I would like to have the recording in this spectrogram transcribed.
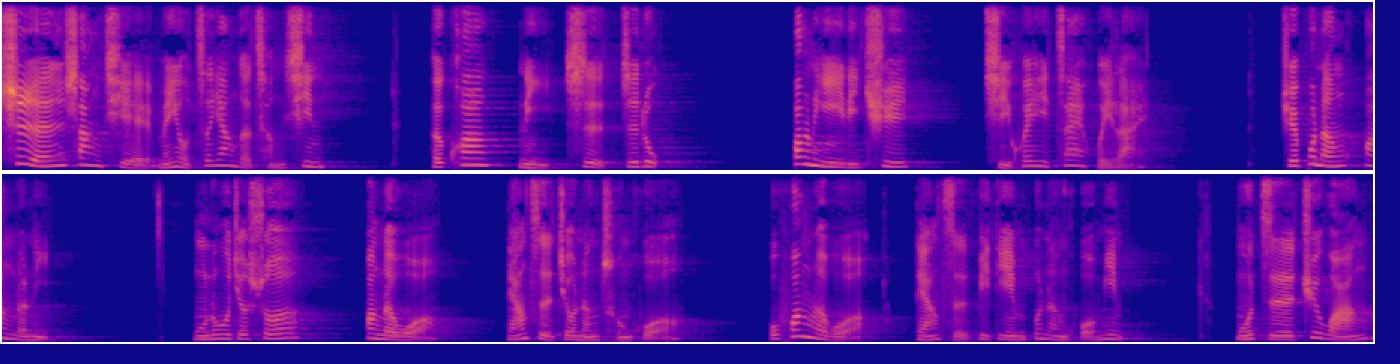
世人尚且没有这样的诚信，何况你是只鹿？放你离去，岂会再回来？绝不能放了你。”母鹿就说：“放了我，两子就能存活；不放了我。”两子必定不能活命，母子俱亡，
